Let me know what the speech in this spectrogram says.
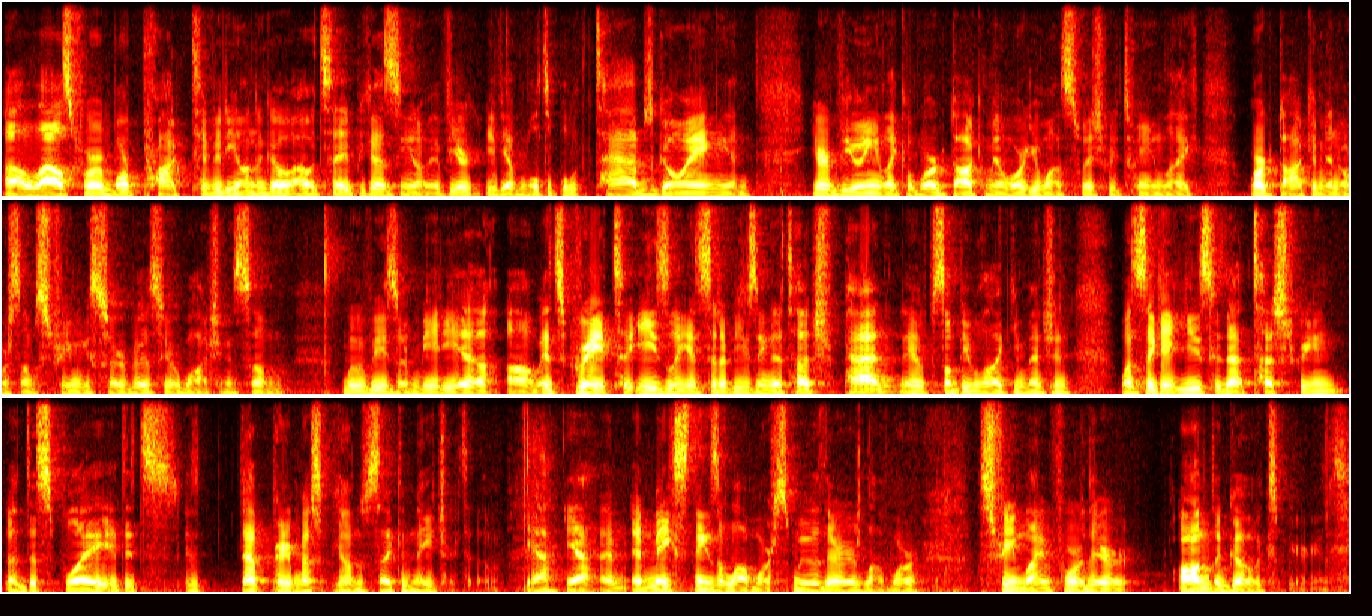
uh, allows for more productivity on the go. I would say because you know if you're if you have multiple tabs going and you're viewing like a work document, or you want to switch between like work document or some streaming service, you're watching some movies or media. Um, it's great to easily, instead of using the touchpad, you know, some people, like you mentioned, once they get used to that touchscreen uh, display, it, it's it, that pretty much becomes second nature to them. Yeah. Yeah, and it makes things a lot more smoother, a lot more streamlined for their on-the-go experience.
